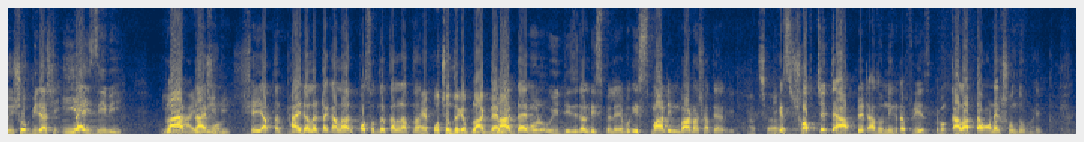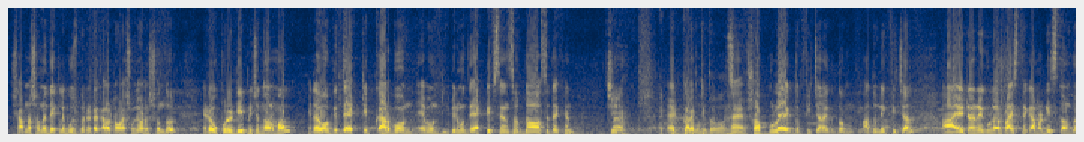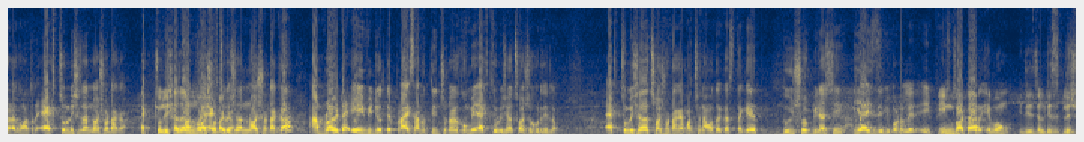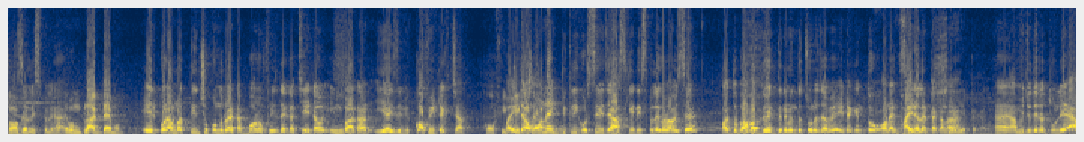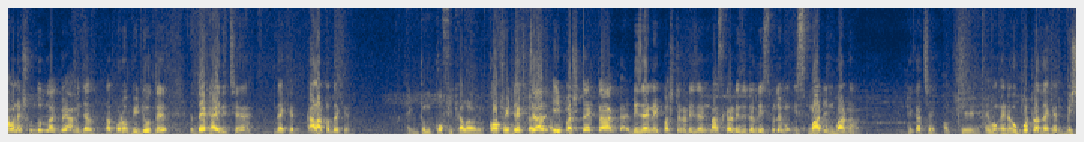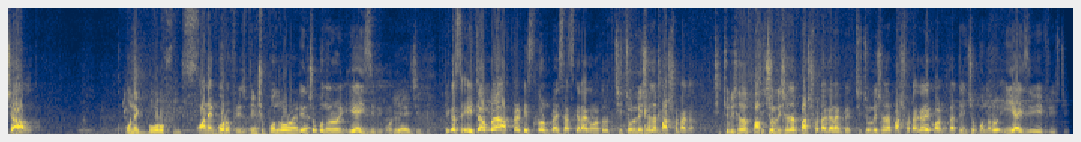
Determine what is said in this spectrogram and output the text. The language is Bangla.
দুইশো বিরাশি ইআই জিবি ব্ল্যাক ডায়মন্ড সেই আপনার ভাইরাল একটা কালার পছন্দের কালার আপনার। হ্যাঁ পছন্দ থেকে black black diamond with digital display এবং স্মার্ট ইনভার্টার সাথে আর কি। আচ্ছা। ঠিক আছে সবচেয়ে আপডেট আধুনিক একটা ফ্রিজ এবং কালারটা অনেক সুন্দর ভাই। সামনাসামনে দেখলে বুঝবেন এটা কালারটা আসলে অনেক সুন্দর। এটা উপরে ডিপ নিচে নর্মাল এটাও কিন্তু অ্যাক্টিভ কার্বন এবং ডিপের মধ্যে অ্যাক্টিভ সেন্সর দেওয়া আছে দেখেন। হ্যাঁ, একদম। হ্যাঁ সবগুলো একদম ফিচার একদম আধুনিক ফিচার আর এটা রেগুলার প্রাইস থেকে আমরা ডিসকাউন্ট করে রাখব মাত্র একচল্লিশ হাজার নয়শো টাকা। একচল্লিশ হাজার একচল্লিশ হাজার নয়শো টাকা। এই ভিডিওতে প্রাইস আরও তিনশো টাকা কমিয়ে একচল্লিশ হাজার ছয়শো করে দিলাম। একচল্লিশ হাজার ছয়শো টাকা পাচ্ছেন আমাদের কাছ থেকে দুইশো বিরাশি ইআইজিবি মডেলের এই ইনভার্টার এবং ডিজিটাল ডিসপ্লে digital হ্যাঁ। এবং ব্ল্যাক ডায়মন্ড এরপর আমরা তিনশো পনেরো একটা বড় ফ্রিজ দেখাচ্ছি। এটাও ইনভার্টার ইআইজিবি কফি টেক্সচার Coffee এটা অনেক বিক্রি করছি যে আজকে ডিসপ্লে করা হয়েছে। হয়তো বা আবার দু একদিনের মধ্যে চলে যাবে এটা কিন্তু অনেক ভাইরাল একটা কালার। হ্যাঁ আমি যদি এটা তুলে অনেক সুন্দর লাগবে আমি তারপরও ভিডিওতে দেখাই দিচ্ছে হ্যাঁ দেখেন কালারটা দেখেন। একদম কফি কালার কফি টেক্সচার এই পাশটা একটা ডিজাইন এই পাশটা একটা ডিজাইন মাঝখানে ডিজিটাল ডিসপ্লে এবং স্মার্ট ইনভার্টার ঠিক আছে? ওকে এবং এটা উপরটা দেখেন বিশাল। অনেক বড় ফ্রিজ অনেক বড় ফ্রিজ তিনশো পনেরো তিনশো পনেরো ইআইজিবি ইআইজিবি ঠিক আছে এটা আমরা আফটার ডিসকাউন্ট প্রাইস আজকে রাখব মাত্র ছিচল্লিশ হাজার পাঁচশো টাকা। ছিচল্লিশ হাজার পাঁচশো। টাকা রাখবেন। ছিচল্লিশ হাজার পাঁচশো টাকায় কনকা তিনশো পনেরো ইআইজিবি ফ্রিজটি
